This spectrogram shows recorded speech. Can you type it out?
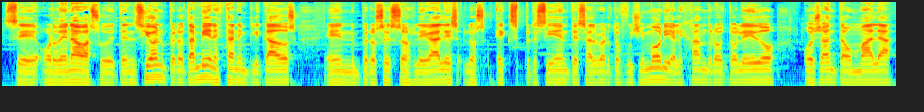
se ordenaba su detención, pero también están implicados en procesos legales los expresidentes Alberto Fujimori, Alejandro Toledo, Ollanta Humala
